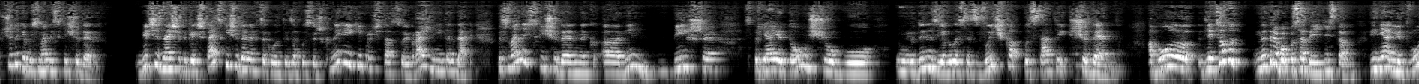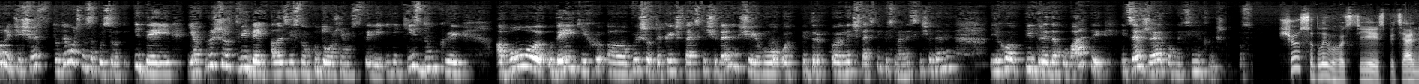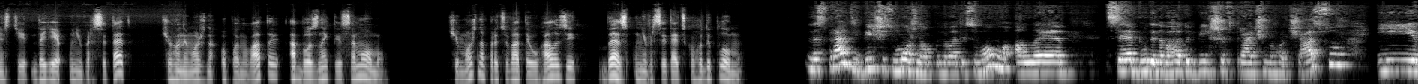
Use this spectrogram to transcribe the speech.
Що таке письменницький щоденник? Більше знаєш, що таке читацький щоденник, це коли ти записуєш книги, які прочитав, свої враження і так далі. Письменницький щоденник він більше сприяє тому, щоб у людини з'явилася звичка писати щоденно. Або для цього не треба писати якісь там геніальні твори чи щось. Туди можна записувати ідеї, як пройшов твій день, але звісно в художньому стилі, і якісь думки. Або у деяких е, вийшов такий читацький щоденник, що його от під е, не читацький письменницький щоденник, його підредагувати, і це вже повноцінна книжка. Що особливого з цієї спеціальності дає університет, чого не можна опанувати або знайти самому? Чи можна працювати у галузі без університетського диплому? Насправді більшість можна опанувати самому, але це буде набагато більше втраченого часу, і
